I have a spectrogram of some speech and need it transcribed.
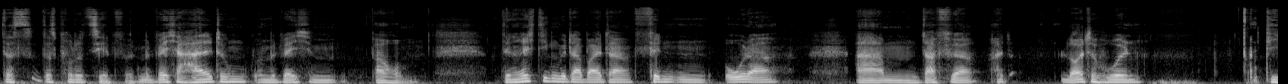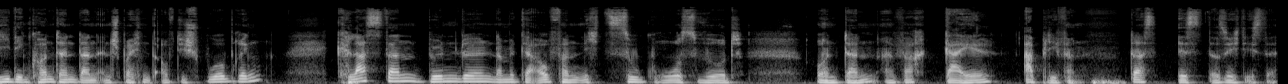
das, das produziert wird, mit welcher Haltung und mit welchem Warum. Den richtigen Mitarbeiter finden oder ähm, dafür halt Leute holen, die den Content dann entsprechend auf die Spur bringen, clustern, bündeln, damit der Aufwand nicht zu groß wird und dann einfach geil abliefern. Das ist das Wichtigste.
